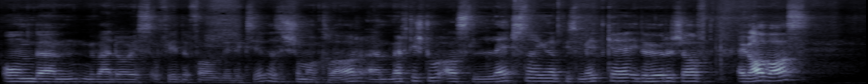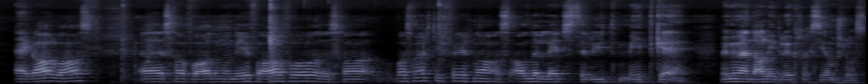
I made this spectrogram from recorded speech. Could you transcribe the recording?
Und ähm, wir werden uns auf jeden Fall wieder sehen, das ist schon mal klar. Ähm, möchtest du als letztes noch irgendetwas mitgeben in der Hörerschaft? Egal was. Egal was. Äh, es kann von Adam und Eva anfangen. Es kann, was möchtest du vielleicht noch als allerletzte Leute mitgeben? Weil wir werden alle glücklich sein am Schluss.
